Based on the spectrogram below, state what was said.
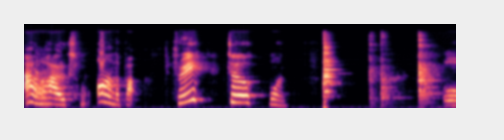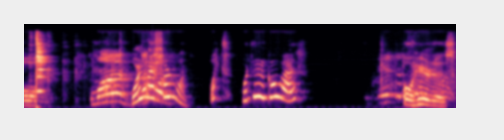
I don't know how to explain. On the pot. Three, two, one. Oh. Come on. Where's my one. third one? What? Where did it go, guys? Oh, here it is.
